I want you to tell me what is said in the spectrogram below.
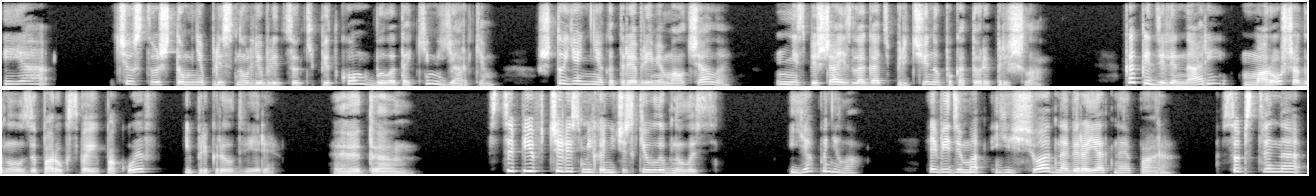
Я, чувство, что мне плеснули в лицо кипятком, было таким ярким, что я некоторое время молчала не спеша излагать причину, по которой пришла. Как и Делинарий, Моро шагнул за порог своих покоев и прикрыл двери. «Это...» Сцепив челюсть, механически улыбнулась. Я поняла. Видимо, еще одна вероятная пара. Собственно,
